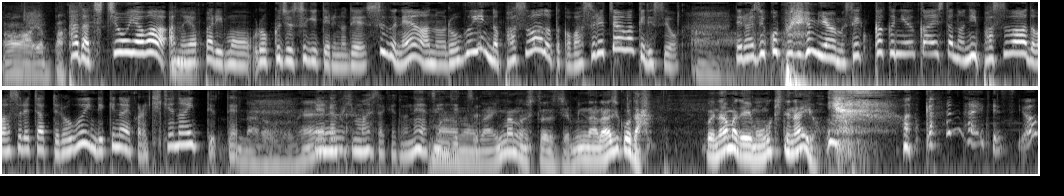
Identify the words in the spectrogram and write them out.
あやっぱ。ただ父親はあのやっぱりもう60過ぎてるのですぐねあのログインのパスワードとか忘れちゃうわけですよでラジコプレミアムせっかく入会したのにパスワード忘れちゃってログインできないから聞けないって言ってなるほどね。連絡来ましたけどね先日、まあ、今の人たちはみんなラジコだ。これ生でも起きてないよ。いやわかんないですよ。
